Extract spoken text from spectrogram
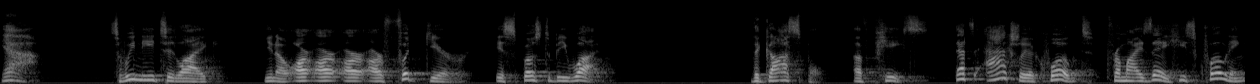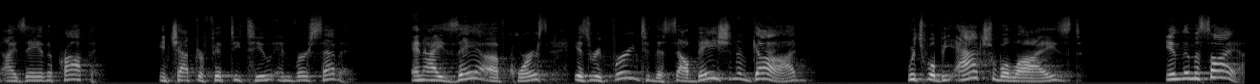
Yeah. So we need to, like, you know, our, our, our, our foot gear is supposed to be what? The gospel of peace. That's actually a quote from Isaiah. He's quoting Isaiah the prophet in chapter 52 and verse 7. And Isaiah, of course, is referring to the salvation of God, which will be actualized in the Messiah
